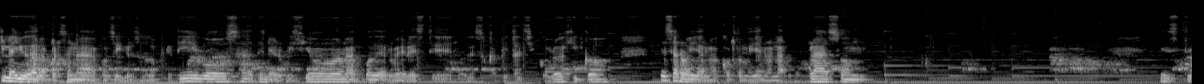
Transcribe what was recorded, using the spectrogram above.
Le ayuda a la persona a conseguir sus objetivos, a tener visión, a poder ver este, lo de su capital psicológico, desarrollarlo a corto, mediano, largo plazo, este,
